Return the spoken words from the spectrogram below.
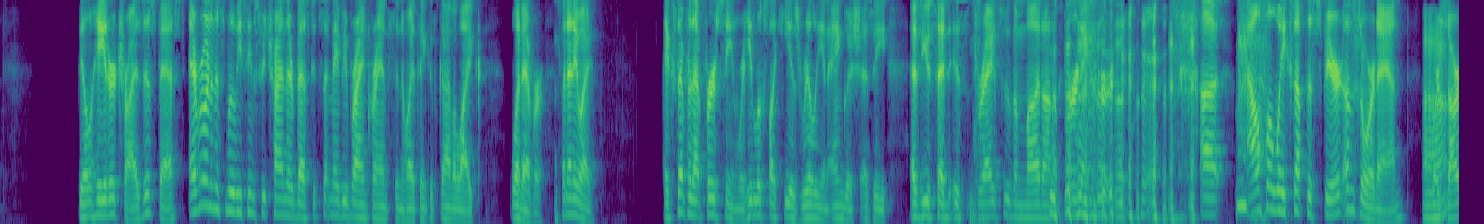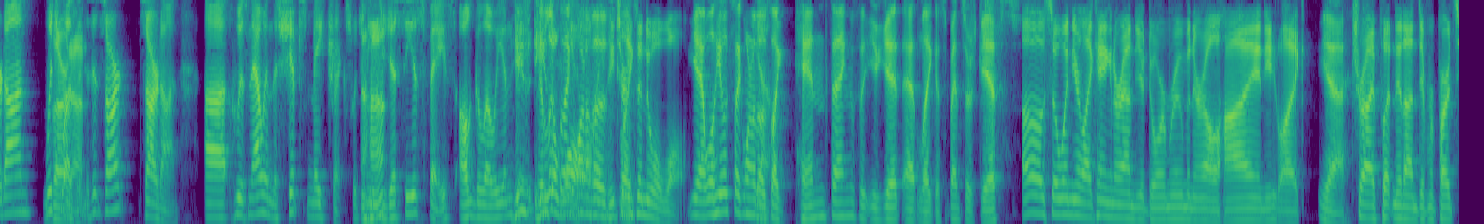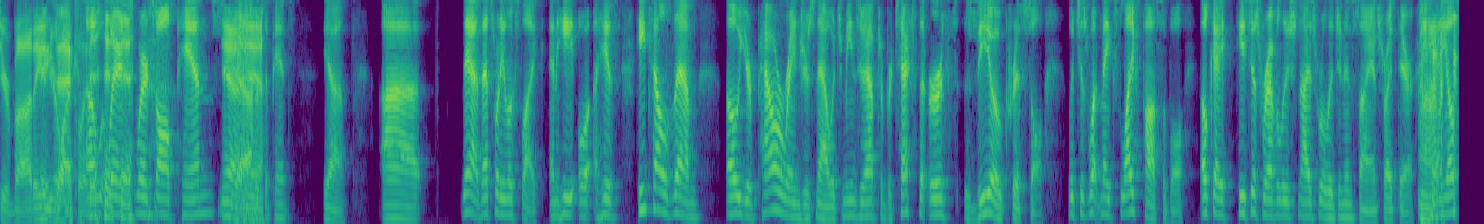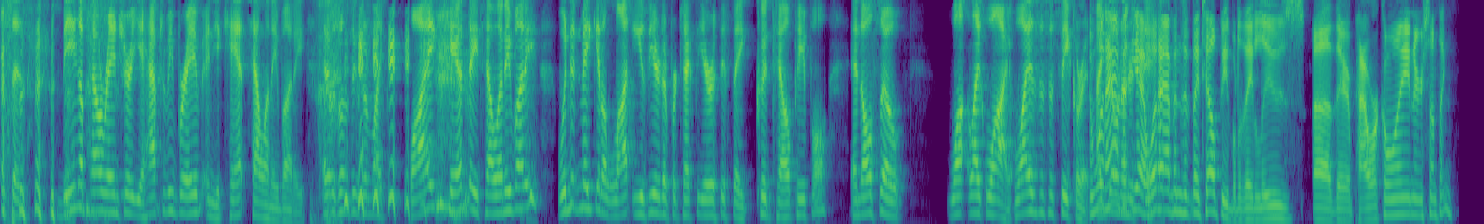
Bill Hader tries his best. Everyone in this movie seems to be trying their best, except maybe Bryan Cranston, who I think is kind of like whatever. But anyway, except for that first scene where he looks like he is really in anguish as he, as you said, is dragged through the mud on a burning earth. Uh, Alpha wakes up the spirit of Zordan or Uh-huh. Zardon. Which was Zardon. it? Is it Zard? Zardon. Uh, who is now in the ship's matrix, which means Uh-huh. you just see his face, all glowy and He's big. he's looks a like wall. one of those, He turns like- into a wall. yeah, well, he looks like one of those Yeah. like pen things that you get at like a Spencer's Gifts. Oh, so when you're like hanging around your dorm room and they're all high and you like Yeah, try putting it on different parts of your body and Exactly. you're like, Oh, where it's where it's all pins. Yeah, You yeah, put yeah. the pins. Yeah, uh, yeah. That's what he looks like, and he or his he tells them, "Oh, you're Power Rangers now, which means you have to protect the Earth's Zeo crystal, which is what makes life possible." Okay, he's just revolutionized religion and science right there, and he also says, "Being a Power Ranger, you have to be brave and you can't tell anybody." And it was one of those things where I'm like, "Why can't they tell anybody? Wouldn't it make it a lot easier to protect the Earth if they could tell people?" And also. Why, like why? Why is this a secret? I don't happens? understand. Yeah, what happens if they tell people? Do they lose uh, their power coin or something?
